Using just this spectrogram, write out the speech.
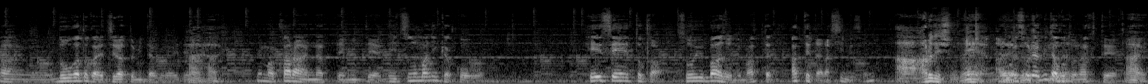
あの動画とかでちらっと見たぐらいで,、はいはい。でまあ、カラーになって見てでいつの間にかこう平成とかそういうバージョンでもあったあってたらしいんですよね。ああるでしょうね。俺それは見たことななくてはい。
